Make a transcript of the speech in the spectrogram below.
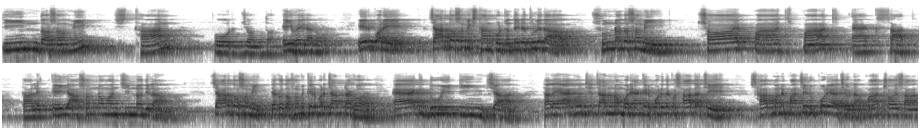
তিন দশমিক স্থান পর্যন্ত। এই হয়ে গেল। এরপরে চার দশমিক স্থান পর্যন্ত এটা তুলে দাও। শূন্য দশমিক ছয় পাঁচ পাঁচ এক সাত। তাহলে এই আসন্ন মান চিহ্ন দিলাম। চার দশমিক, দেখো দশমিকের পরে চারটা ঘর। এক, দুই, তিন, চার। তাহলে এক হচ্ছে চার নম্বর, একের পরে দেখো সাত আছে। সাত মানে পাঁচের উপরে আছে ওটা, পাঁচ, ছয়, সাত।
